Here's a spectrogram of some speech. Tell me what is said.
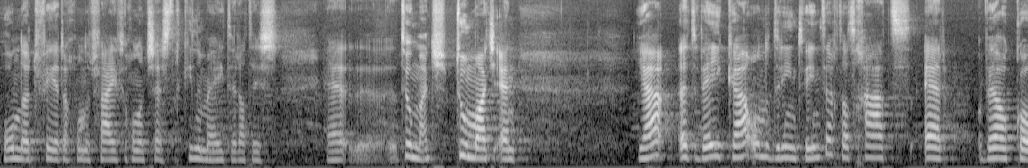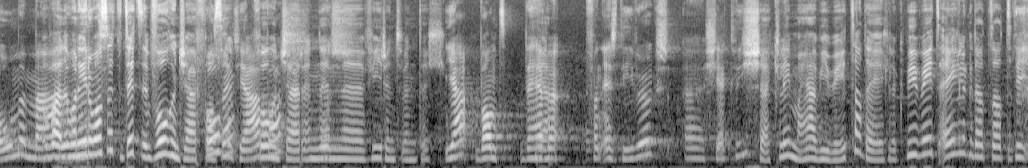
140, 150, 160 kilometer. Dat is eh, Too much. too much. En ja, het WK onder 23, dat gaat er wel komen. Maar Wa- Wanneer was het? Dit volgend jaar pas, Volgend hè? jaar volgend pas. jaar in, Dus- in eh, 24. Ja, want we Ja. hebben van SD Works, eh Shackley. Shackley, maar ja, wie weet dat eigenlijk? Wie weet eigenlijk dat, dat, Die,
